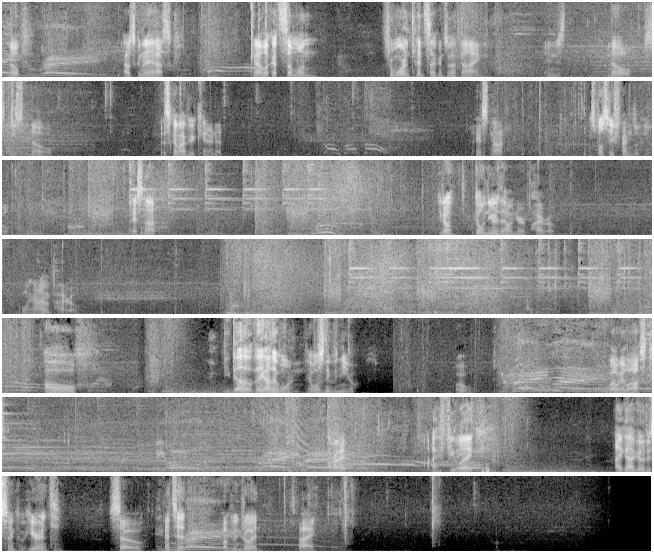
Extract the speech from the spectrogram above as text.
Nope. I was gonna ask. Can I look at someone for more than 10 seconds without dying? And just. No. Just, just no. This guy might be a candidate. I guess not. I'm supposed to be friends with people. I guess not. You don't go near that when you're a pyro. When I'm a pyro. Oh. The other, the other one. It wasn't even you. Whoa. Well, we lost. Alright. I feel like I gotta go do something coherent. So, that's it. Hope you enjoyed. Bye.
